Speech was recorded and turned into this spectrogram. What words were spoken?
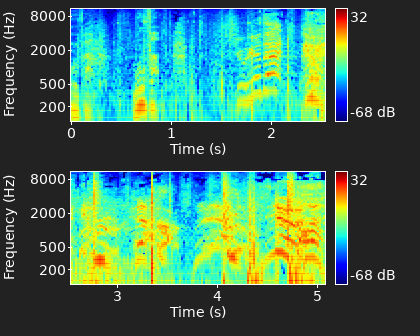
Move up. Move up. Did you hear that? Uh,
